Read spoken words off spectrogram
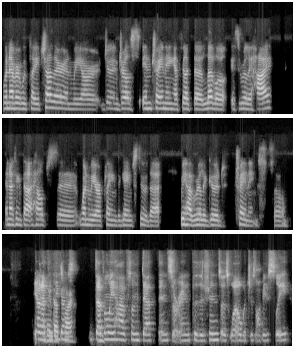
whenever we play each other and we are doing drills in training, I feel like the level is really high. And I think that helps uh, when we are playing the games too, that we have really good trainings. So yeah, and I, I think, think, you guys why. Definitely have some depth in certain positions as well, which is obviously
